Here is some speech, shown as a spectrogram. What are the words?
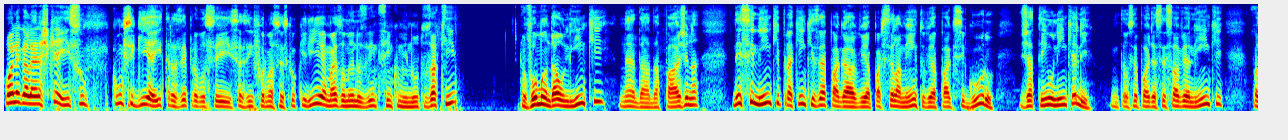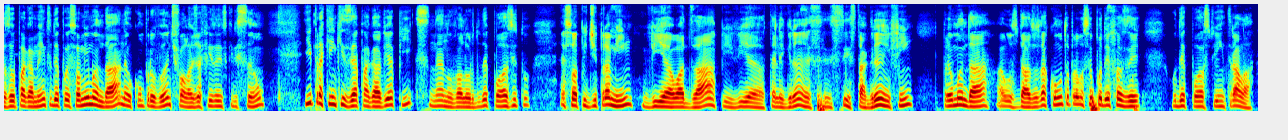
Olha, galera, acho que é isso. Consegui aí trazer para vocês as informações que eu queria, mais ou menos 25 minutos aqui. Eu vou mandar o link né, da, da página. Nesse link, para quem quiser pagar via parcelamento, via PagSeguro, já tem o link ali. Então você pode acessar via link, fazer o pagamento, depois só me mandar né, o comprovante, falar já fiz a inscrição. E para quem quiser pagar via Pix, né, no valor do depósito, é só pedir para mim via WhatsApp, via Telegram, Instagram, enfim, para eu mandar os dados da conta para você poder fazer o depósito e entrar lá.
